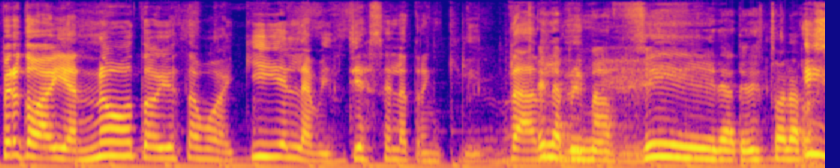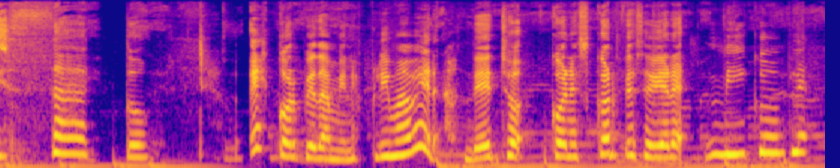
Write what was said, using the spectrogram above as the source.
Pero todavía no, todavía estamos aquí en la belleza, en la tranquilidad. Es la primavera, tenés toda la razón. Exacto. Escorpio también es primavera. De hecho, con Escorpio se viene mi cumpleaños.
